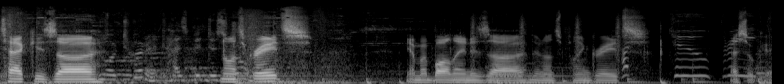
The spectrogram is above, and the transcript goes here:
Tech is uh Your turret has been destroyed. not great. Yeah, my bot lane is uh they're not playing great. That's okay.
